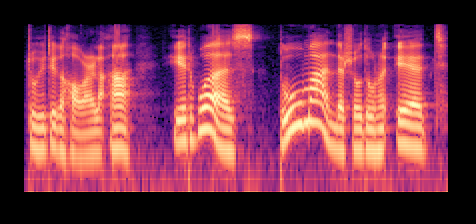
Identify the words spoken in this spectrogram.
注意这个好玩了啊。it was 读慢的时候读成 it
